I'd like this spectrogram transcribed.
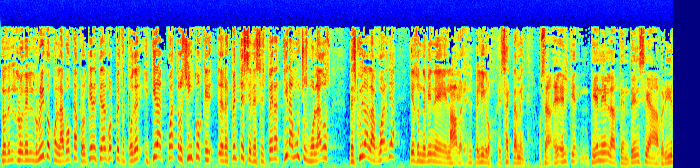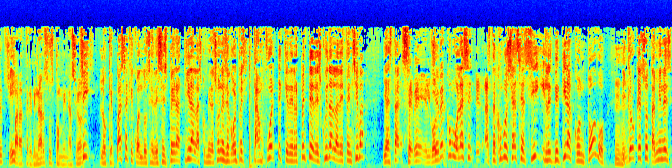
lo, del, lo del ruido con la boca, pero quiere tirar golpes de poder y tira 4 o 5 que de repente se desespera, tira muchos volados, descuida la guardia y es donde viene el, Abre. el peligro. Exactamente. O sea, él tien- tiene la tendencia a abrir Sí. para terminar sus combinaciones. Sí, lo que pasa es que cuando se desespera, tira las combinaciones de golpes tan fuerte que de repente descuida la defensiva y hasta Se ve el golpe. Se ve cómo le hace, eh, hasta cómo se hace así y les tira con todo. Y creo que eso también es,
